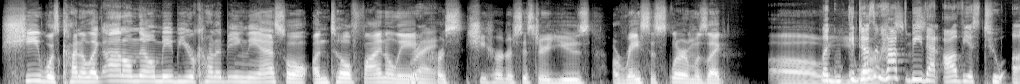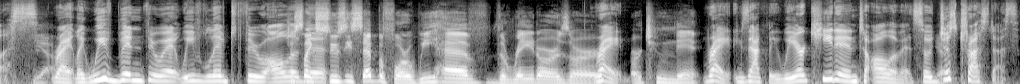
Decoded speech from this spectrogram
she was kind of like, I don't know, maybe you're kind of being the asshole until finally Right. her she heard her sister use a racist slur and was like, oh, like it doesn't have to be that obvious to us. Yeah. Right. Like we've been through it. We've lived through all of it. Just of like the Susie said before, we have the radars are Right. are tuned in. Right, exactly. We are keyed into all of it. So just trust us.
